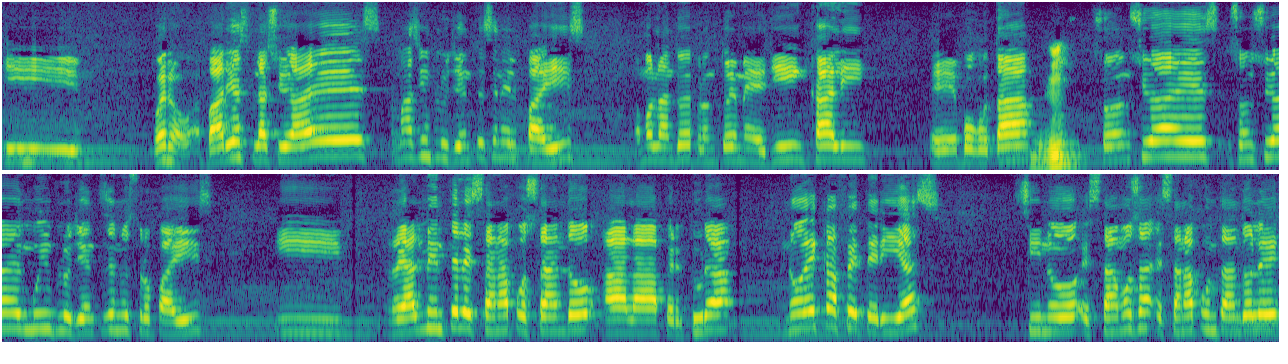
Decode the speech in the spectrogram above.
y, bueno, varias, las ciudades más influyentes en el país Estamos hablando de pronto de Medellín, Cali, eh, Bogotá. Uh -huh. son, ciudades, son ciudades muy influyentes en nuestro país y realmente le están apostando a la apertura no de cafeterías, sino estamos a, están apuntándole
